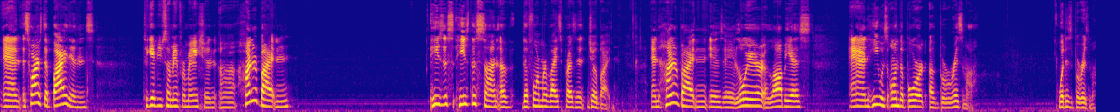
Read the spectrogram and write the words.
And as far as the Bidens, to give you some information, uh, Hunter Biden, he's the, he's the son of the former Vice President Joe Biden. And Hunter Biden is a lawyer, a lobbyist, and he was on the board of Burisma. What is Burisma?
